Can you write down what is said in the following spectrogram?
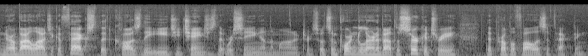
neurobiologic effects that cause the EEG changes that we're seeing on the monitor. So it's important to learn about the circuitry that propofol is affecting.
